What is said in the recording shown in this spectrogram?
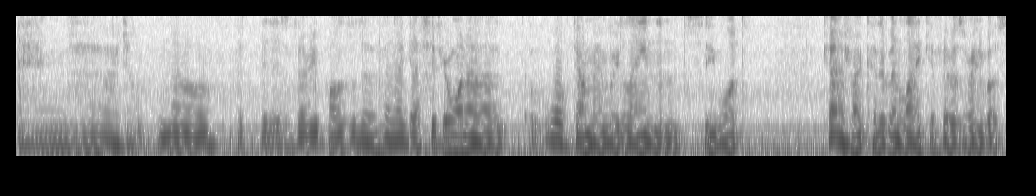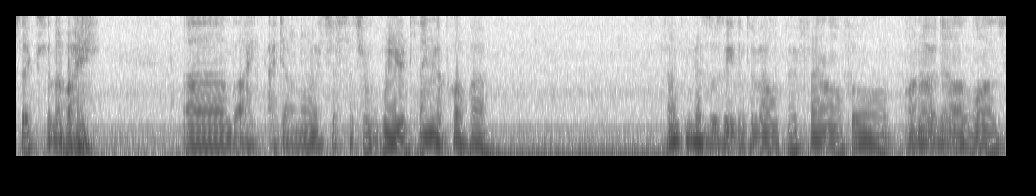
And uh, I don't know. It, it is very positive, and I guess if you want to walk down memory lane and see what Counter Strike could have been like if it was Rainbow Six in a way. Um, but I, I don't know. It's just such a weird thing to pop up. I don't think this was even developed by Valve or... Oh no, no, it was.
